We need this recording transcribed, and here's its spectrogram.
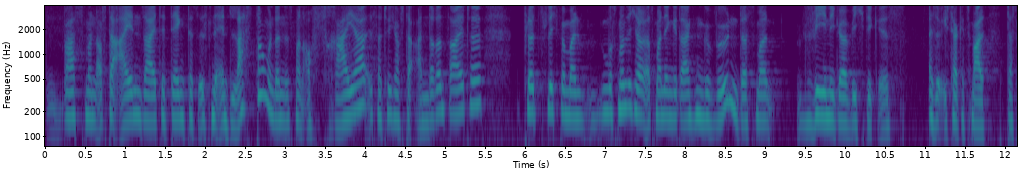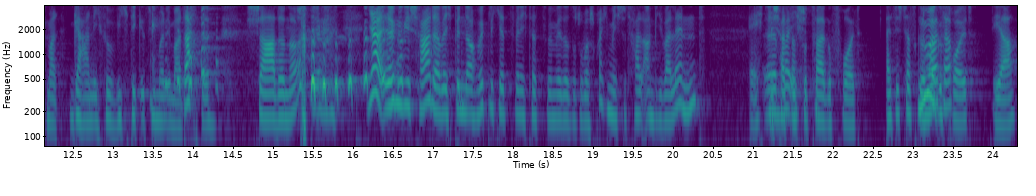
Was man auf der einen Seite denkt, das ist eine Entlastung und dann ist man auch freier, ist natürlich auf der anderen Seite plötzlich, wenn man, muss man sich auch erstmal den Gedanken gewöhnen, dass man weniger wichtig ist. Also ich sag jetzt mal, dass man gar nicht so wichtig ist, wie man immer dachte. schade, ne? Ja. ja, irgendwie schade, aber ich bin da auch wirklich jetzt, wenn ich das, wenn wir da so drüber sprechen, bin ich total ambivalent. Echt? Mich äh, hat das total gefreut. Als ich das gehört habe. Ja,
